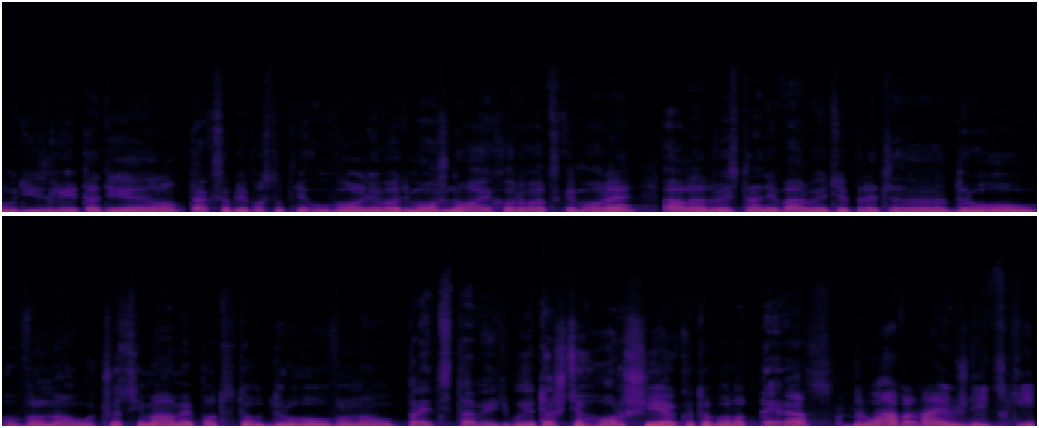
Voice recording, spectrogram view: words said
ľudí z lietadiel, tak sa bude postupne uvoľňovať možno aj Chorvátske more, ale na druhej strane varujete pred e, druhou vlnou. Čo si máme pod tou druhou vlnou predstaviť? Bude to ešte horšie, ako to bolo teraz? Druhá vlna je vždycky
